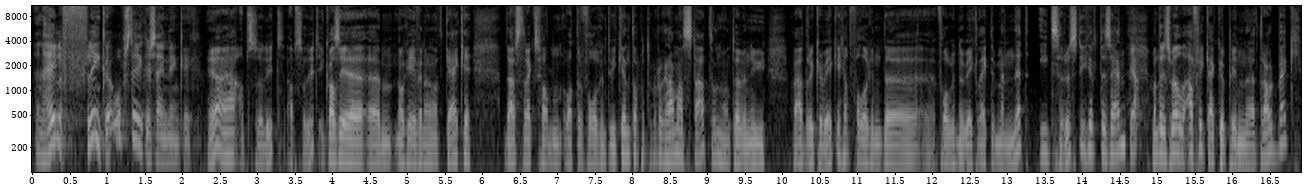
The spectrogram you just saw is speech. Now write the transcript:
een hele flinke opsteker zijn, denk ik. Ja, ja absoluut, absoluut. Ik was um, nog even aan het kijken daar straks van wat er volgend weekend op het programma staat. Want we hebben nu een paar drukke weken gehad. Volgende, volgende week lijkt het me net iets rustiger te zijn. Ja. Maar er is wel de Afrika Cup in Troutbeck.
